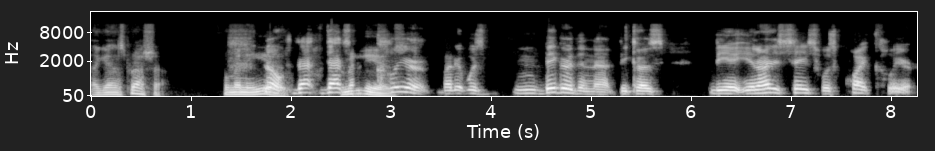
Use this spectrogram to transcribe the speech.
against Russia for many years. No, that that's clear, but it was bigger than that because the United States was quite clear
